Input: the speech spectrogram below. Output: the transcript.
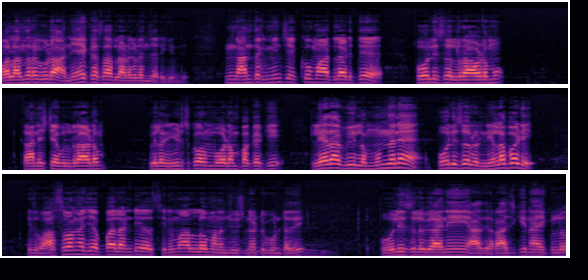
వాళ్ళందరూ కూడా అనేక సార్లు అడగడం జరిగింది. ఇంకా అంతకు మించి ఎక్కువ మాట్లాడితే పోలీసులు రావడము కానిస్టేబుల్ రావడం వీళ్ళని ఈడ్చుకొని పోవడం పక్కకి లేదా వీళ్ళ ముందనే పోలీసులు నిలబడి ఇది వాస్తవంగా చెప్పాలంటే సినిమాల్లో మనం చూసినట్టుగా ఉంటుంది. పోలీసులు కానీ అది రాజకీయ నాయకులు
